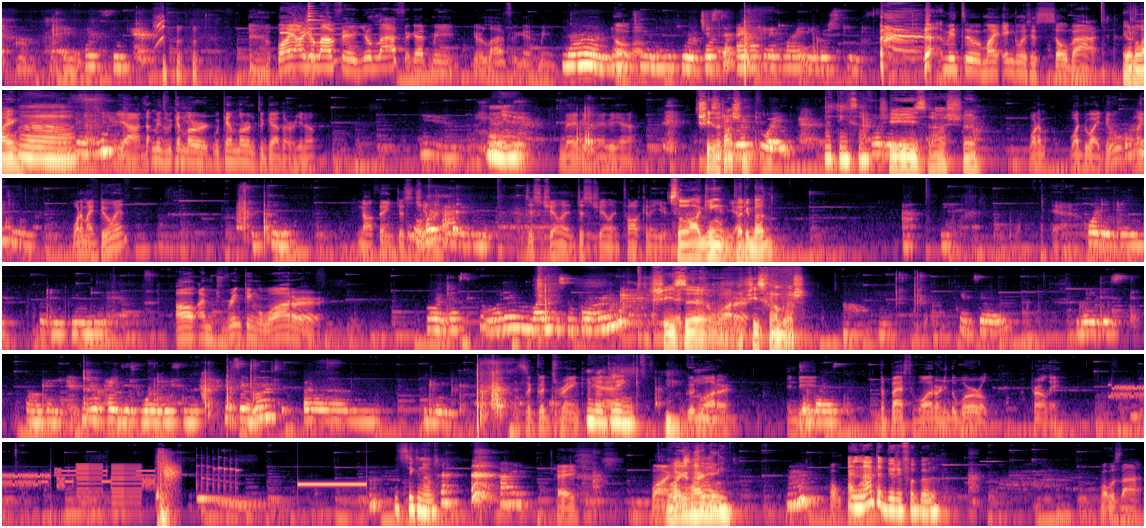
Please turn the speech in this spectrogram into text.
Why are you laughing? You're laughing at me. You're laughing at me. No, not Oh, at oh. you, not you. Just uh, I'm laughing at my English skills. me too. My English is so bad. You're lying. Uh, Yeah, that means we can learn. We can learn together. You know? Yeah. yeah, Maybe, maybe, yeah. She's Russian. I think so. What She's Russian. What am? What do I do? Like, what am I doing? Nothing. Just chilling. are you doing? Just chilling. Just chilling. Talking to you. Slugging Yeah. very bad. Ah, yeah. Yeah. What do you drink? What do you drink? Oh, I'm drinking water. Oh, just water. Why are you so boring? She's It's uh, she's from Russia. Oh, it's the greatest. Okay, you hate this word, I see. It's a good um, drink. It's a good drink. Good yeah. drink. Good water. indeed. The Indeed. best. The best water in the world. Apparently. Signal. Hi. Hey. Why? Why are you She's hiding? Hmm? What, why? Another beautiful girl. What was that?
